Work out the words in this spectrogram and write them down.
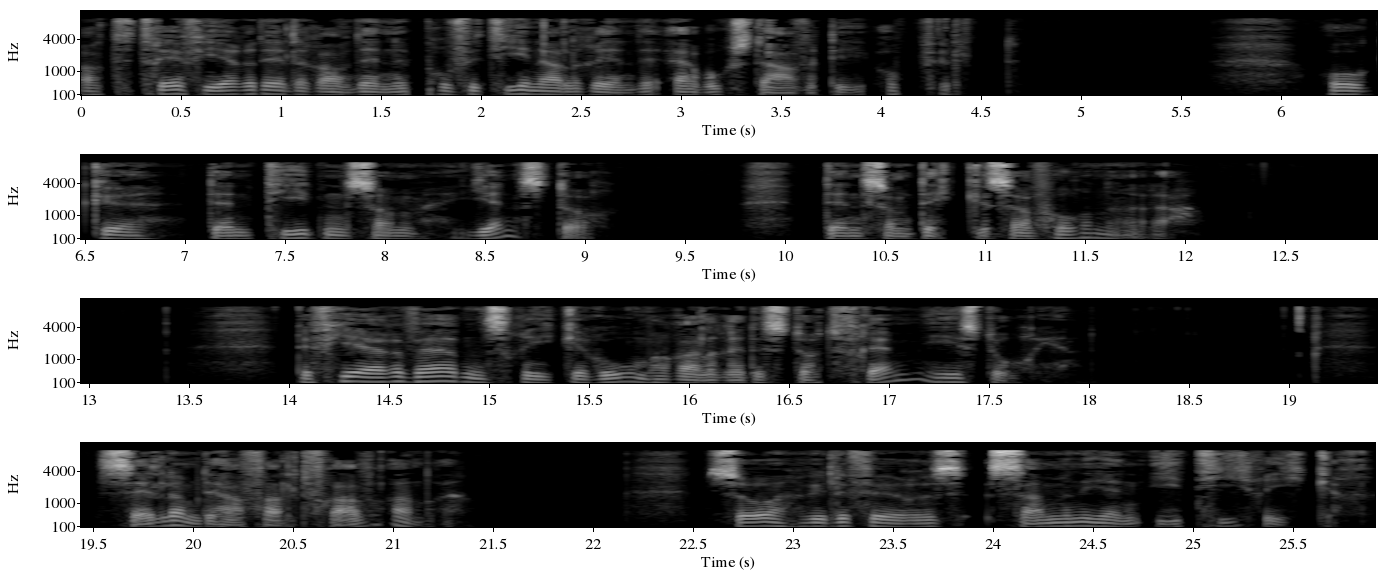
at tre fjerdedeler av denne profetien allerede er bokstavelig oppfylt. Og eh, den tiden som gjenstår, den som dekkes av hornene da. Det fjerde verdensrike Rom har allerede stått frem i historien. Selv om det har falt fra hverandre, så vil det føres sammen igjen i ti riker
